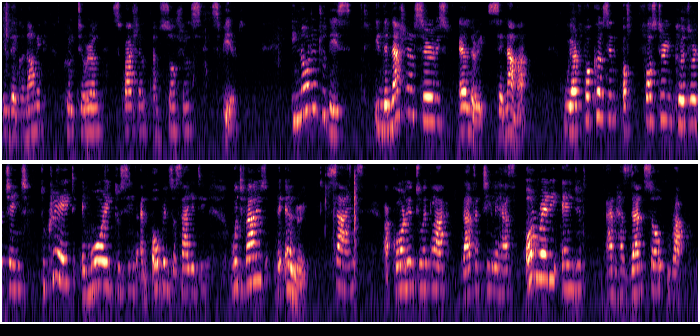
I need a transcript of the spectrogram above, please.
in the economic, cultural, spatial, and social spheres. In order to this, in the National Service Elderly, SENAMA, we are focusing on fostering cultural change to create a more inclusive and open society which values the elderly. Science, according to a ECLAC, Data Chile has already aged and has done so rapidly.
